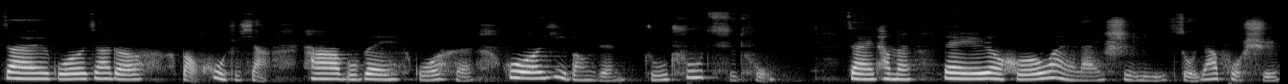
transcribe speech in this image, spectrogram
在国家的保护之下，他不被国人或一帮人逐出此土。在他们被任何外来势力所压迫时，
